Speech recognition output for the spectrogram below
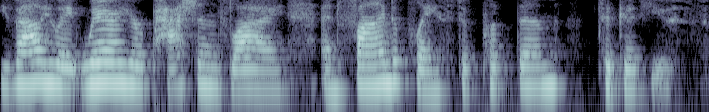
Evaluate where your passions lie and find a place to put them to good use.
